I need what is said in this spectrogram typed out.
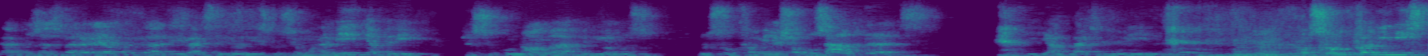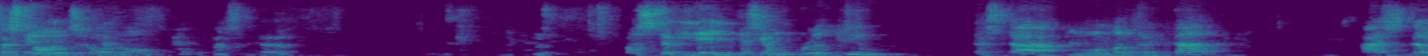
Ja no us esbarareu, perquè l'altre dia vaig tenir una discussió amb un amic i em va dir jo sóc un home, dir, jo no, no sóc feminista, això vosaltres. I ja em vaig morir. O som feministes tots o no. El que passa que és evident que si hi ha un col·lectiu que està molt maltractat, has de,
